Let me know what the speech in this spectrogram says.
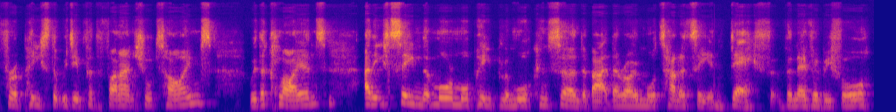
for a piece that we did for the Financial Times with a client, and it seemed that more and more people are more concerned about their own mortality and death than ever before.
